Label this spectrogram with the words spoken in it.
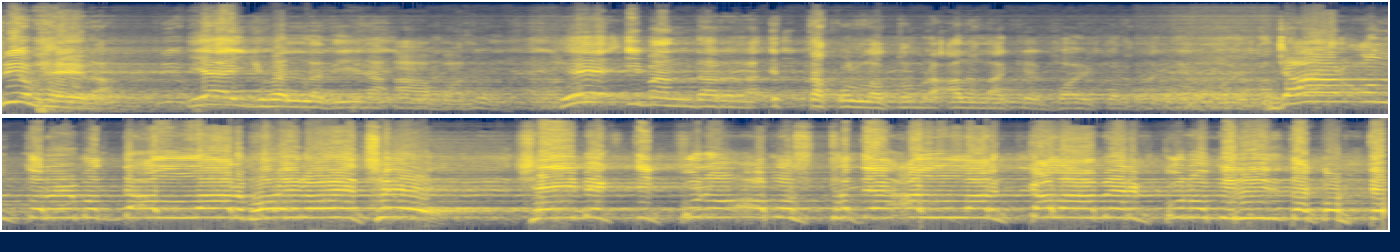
প্রিয় ভাইয়েরা, ইয়া আইয়ুহাল্লাযীনা আমানু, হে ইমানদাররা ইত্তাকুল্লাহ, তোমরা আল্লাহকে ভয় করো যার অন্তরের মধ্যে আল্লাহর ভয় রয়েছে সেই ব্যক্তি কোন অবস্থাতে আল্লাহর কালামের কোন বিরোধিতা করতে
